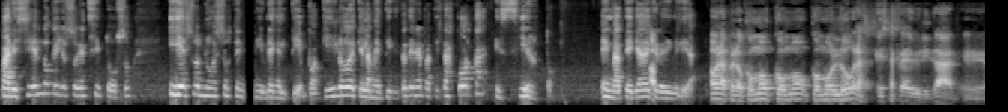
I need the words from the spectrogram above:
pareciendo que yo soy exitoso y eso no es sostenible en el tiempo. Aquí lo de que la mentirita tiene patitas cortas es cierto en materia de ah, credibilidad. Ahora, pero ¿cómo, cómo, cómo logras esa credibilidad, eh,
